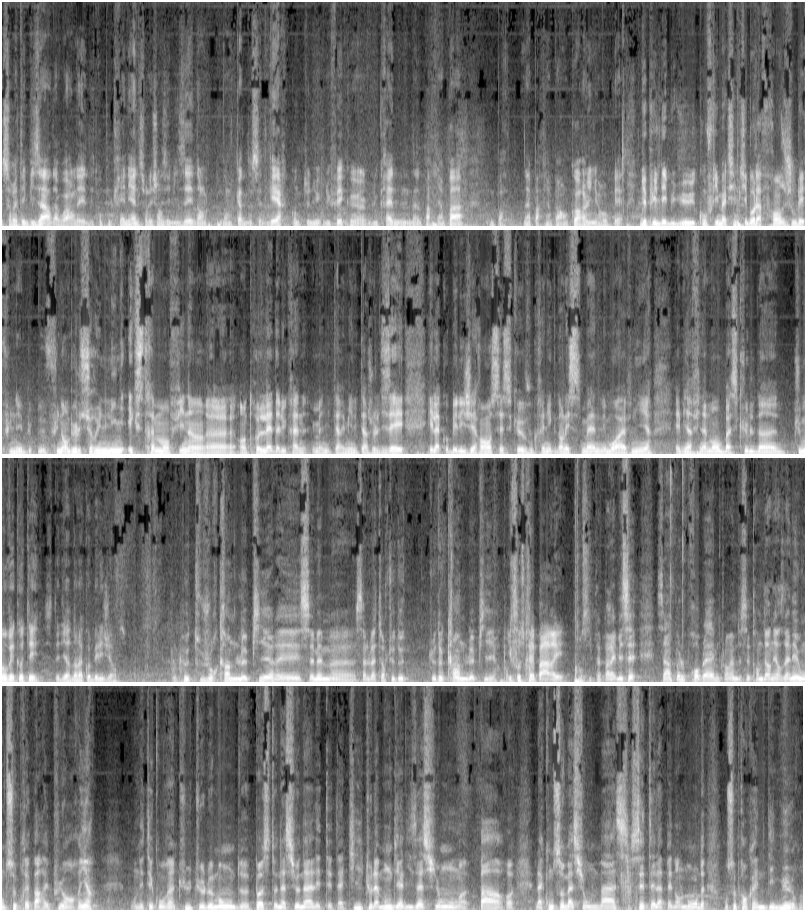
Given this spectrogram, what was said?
ça aurait été bizarre d'avoir des troupes ukrainiennes sur les Champs-Élysées dans, le cadre de cette guerre, compte tenu du fait que l'Ukraine n'appartient pas n'appartient pas encore à l'Union européenne. Depuis le début du conflit, Maxime Thibault, la France joue les funambules sur une ligne extrêmement fine hein, euh, entre l'aide à l'Ukraine, humanitaire et militaire, je le disais, et, la co-belligérance. Est-ce que vous craignez que dans les semaines, les mois à venir, eh bien, finalement, on bascule du mauvais côté, c'est-à-dire dans la co-belligérance? On peut toujours craindre le pire, et c'est même euh, salvateur que de que de craindre le pire. Il faut se préparer. Pour s'y préparer. Mais c'est un peu le problème quand même de ces 30 dernières années où on ne se préparait plus en rien on était convaincu que le monde post-national était acquis, que la mondialisation par la consommation de masse, c'était la paix dans le monde. On se prend quand même des murs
